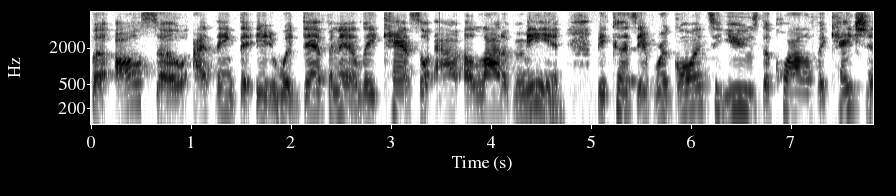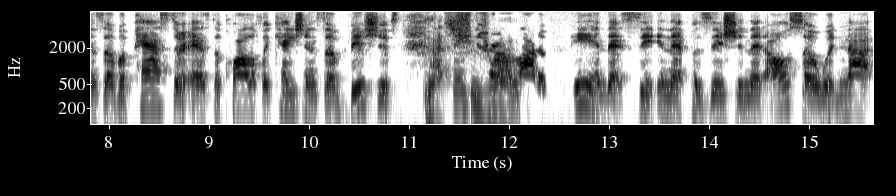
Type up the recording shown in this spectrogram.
But also, I think that it would definitely cancel out a lot of men because if we're going to use the qualifications of a pastor as the qualifications of bishops, I think there are a lot of men that sit in that position that also would not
